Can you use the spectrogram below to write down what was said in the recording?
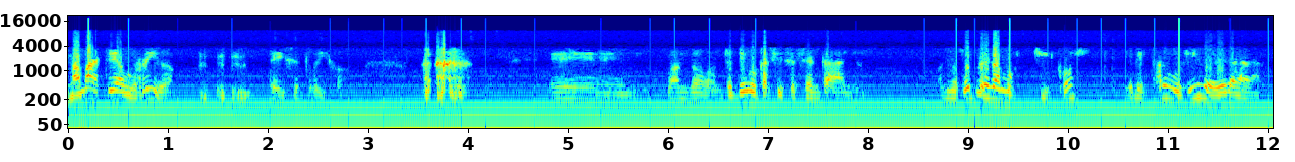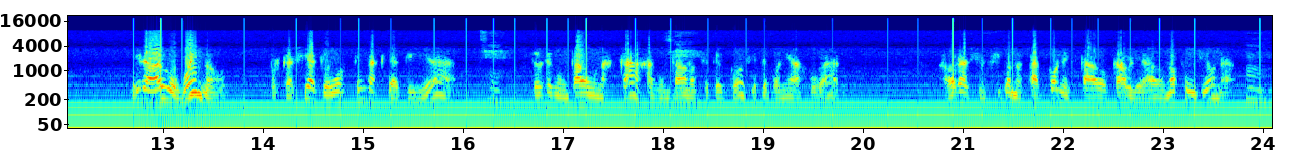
Mamá, estoy aburrido, te dice tu hijo. eh, cuando yo tengo casi 60 años, cuando nosotros éramos chicos, el estar aburrido era, era algo bueno, porque hacía que vos tengas creatividad. Sí. Entonces juntaba unas cajas, juntaba no sé qué cosa y te ponía a jugar. Ahora si el chico no está conectado, cableado, no funciona. Mm.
